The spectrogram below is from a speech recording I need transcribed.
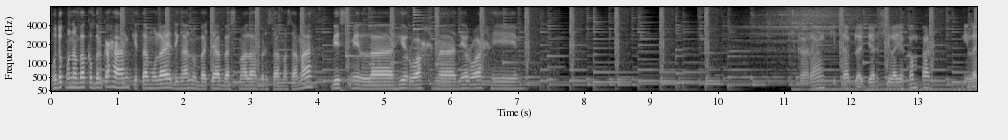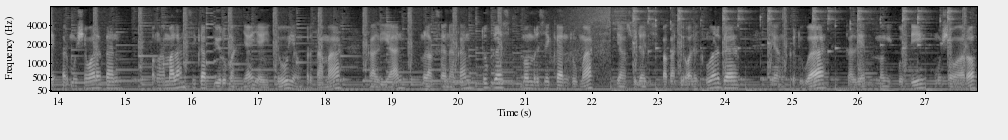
Untuk menambah keberkahan, kita mulai dengan membaca basmalah bersama-sama. Bismillahirrahmanirrahim. Sekarang kita belajar sila yang keempat, nilai permusyawaratan. Pengamalan sikap di rumahnya yaitu yang pertama, kalian melaksanakan tugas membersihkan rumah yang sudah disepakati oleh keluarga. Yang kedua, kalian mengikuti musyawarah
